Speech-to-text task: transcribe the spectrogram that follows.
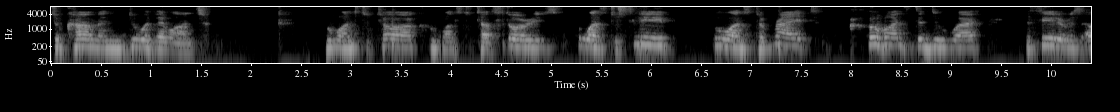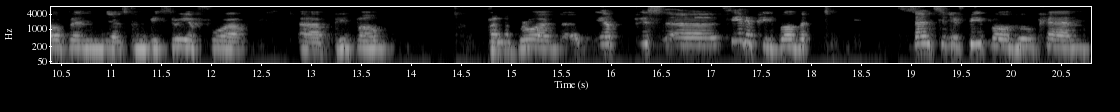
to come and do what they want. Who wants to talk? Who wants to tell stories? Who wants to sleep? Who wants to write? Who wants to do what? The theater is open. There's going to be three or four uh, people from abroad, uh, you know, uh, theater people, but sensitive people who can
